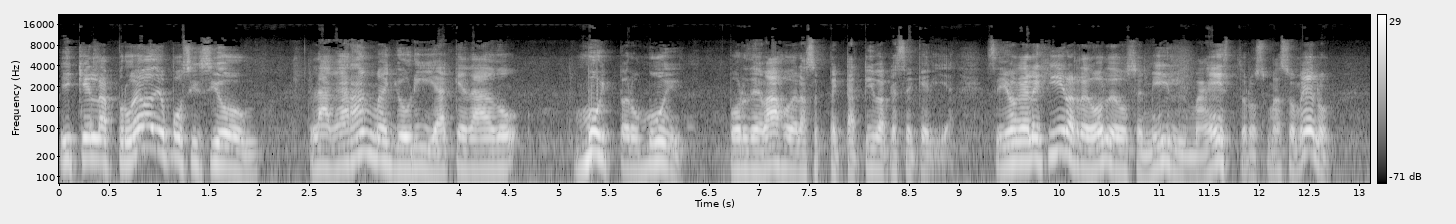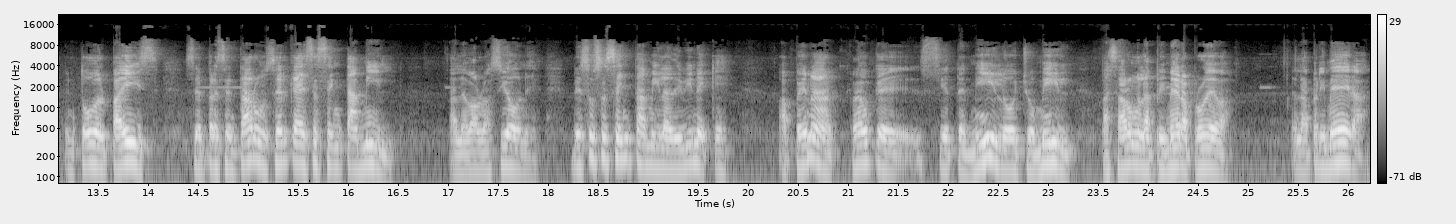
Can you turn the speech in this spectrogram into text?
Y que en la prueba de oposición, la gran mayoría ha quedado muy, pero muy por debajo de las expectativas que se quería. Se iban a elegir alrededor de 12 mil maestros, más o menos, en todo el país. Se presentaron cerca de 60 mil a las evaluaciones. De esos 60 mil, adivine qué, apenas creo que 7 mil, 8 mil pasaron en la primera prueba. En la primera.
